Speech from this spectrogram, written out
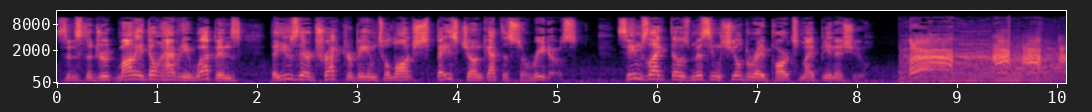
Since the Drookmani don't have any weapons, they use their tractor beam to launch space junk at the Cerritos. Seems like those missing shield array parts might be an issue.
